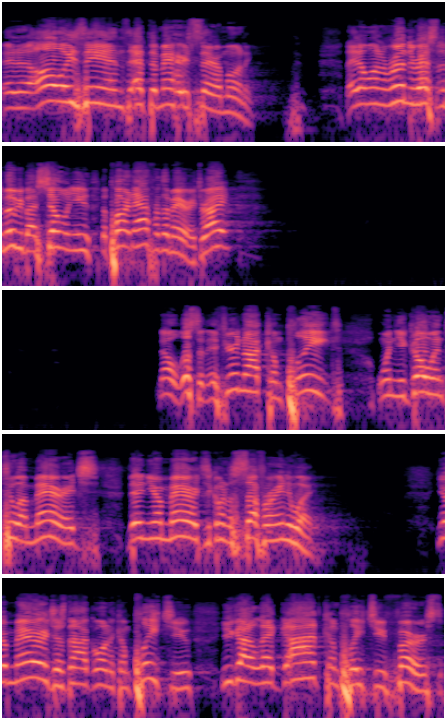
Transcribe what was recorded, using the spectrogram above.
and it always ends at the marriage ceremony. They don't want to ruin the rest of the movie by showing you the part after the marriage, right? No, listen, if you're not complete when you go into a marriage, then your marriage is going to suffer anyway. Your marriage is not going to complete you. You got to let God complete you first.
